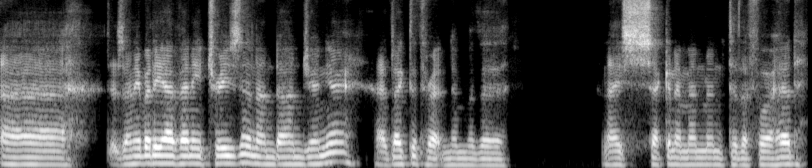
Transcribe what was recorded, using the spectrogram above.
uh, does anybody have any treason on Don Jr.? I'd like to threaten him with a nice Second Amendment to the forehead.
